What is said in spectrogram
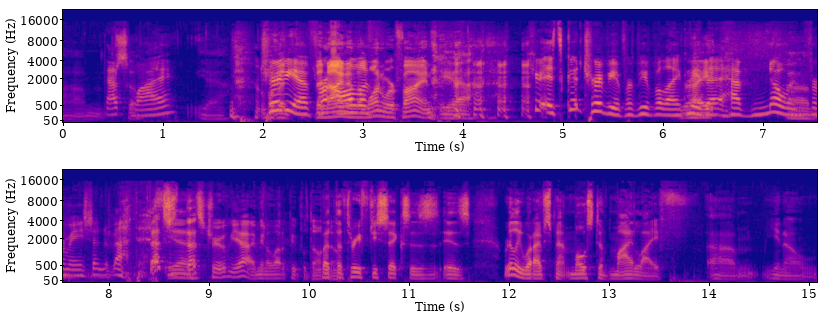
Um, That's so- why. Yeah, Trivia the, the for nine all and the of one were fine. yeah, it's good trivia for people like Right. me that have no information about this. That's Yeah. that's true. Yeah, I mean a lot of people don't. but know. the 356 is is really what I've spent most of my life, um, you know,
